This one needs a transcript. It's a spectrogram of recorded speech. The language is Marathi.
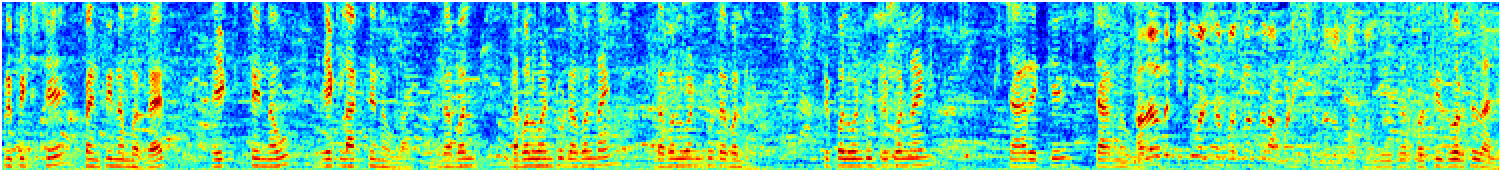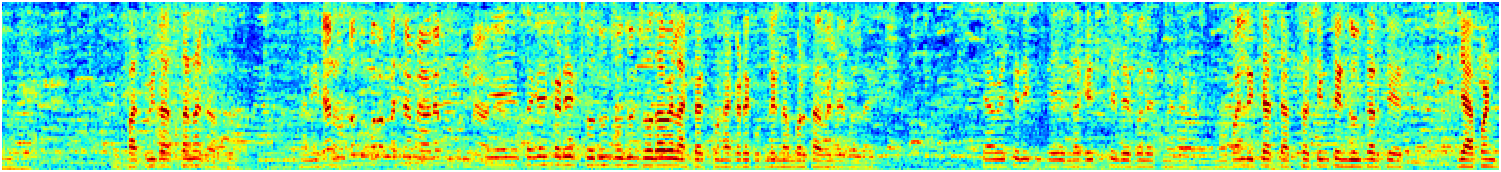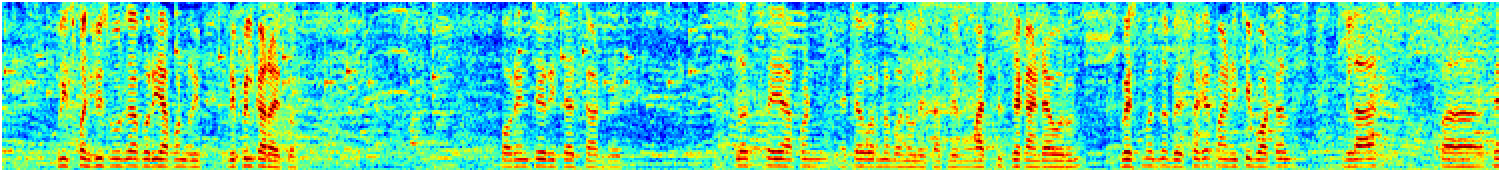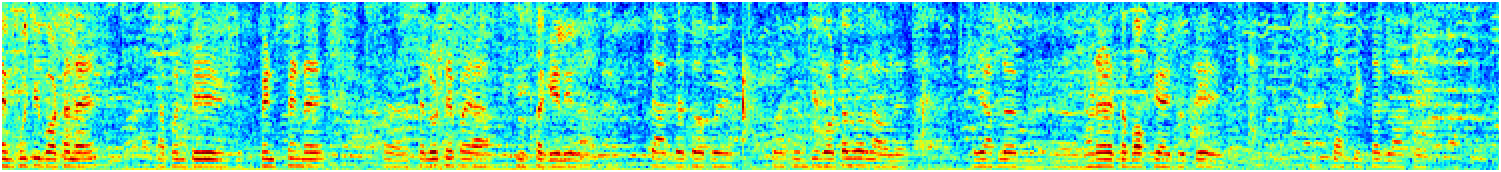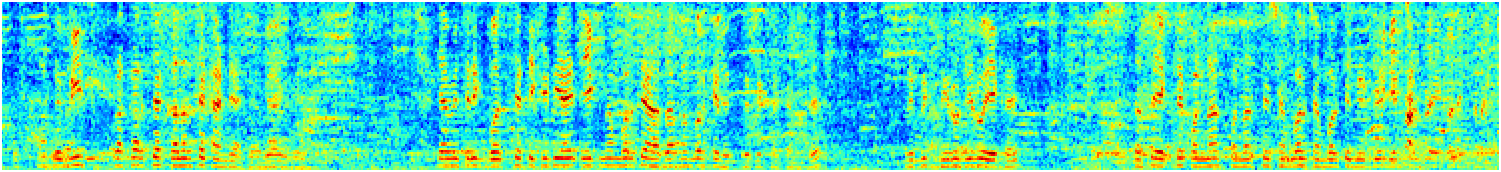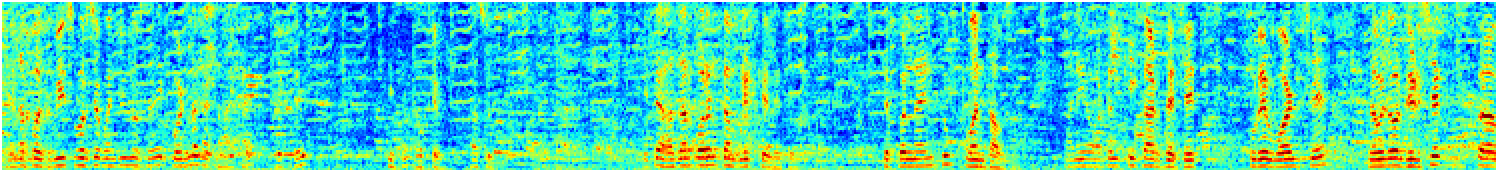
प्रिफिक्सचे फॅन्सी नंबर्स आहेत. एक ते नऊ एक लाख ते नऊ lakh. Double double one two double nine double one two double nine triple one two triple nine चार एक्के चार नऊ. साधारणतः किती वर्षांपासून सर आपण हे छंद जोपासतो? मी तर पस्तीस वर्ष झाली म्हणजे पाचवीत असताना करतो. आणि तुम्हाला कशा मिळाल्या कुठून मिळाल्या? हे सगळीकडे शोधून शोधून शोधावे लागतात. कोणाकडे कुठले नंबर्स अवेलेबल आहेत. त्या व्यतिरिक्त हे लगेजचे लेबल आहेत माझ्याकडे. मोबाईल रिचार्ज आहेत सचिन तेंडुलकरचे आहेत. जे आपण वीस पंचवीस वर्षापूर्वी आपण रिप रिफिल करायचो. फॉरेनचे रिचार्ज कार्ड्स आहेत. प्लस हे आपण ह्याच्यावरनं बनवलेत आपले माचीसच्या कांड्यावरून. वेस्टमधनं भेट सगळ्या पाणीची बॉटल ग्लास शॅम्पूची बॉटल आहे. आपण ते पेन स्टँड आहे. सेलोटेप आहे नुसतं नुसता गेलेला. चहाचा कप आहे. परफ्यूमची बॉटलवर लावलं आहे. हे आपलं घड्याळाचा बॉक्स यायचं ते. प्लास्टिकचा ग्लास आहे. आपले वीस प्रकारच्या कलरच्या कांड्या आहेत वेगवेगळ्या त्या व्यतिरिक्त बसच्या तिकिटी आहेत. एक नंबर ते हजार नंबर केलेत प्रिफिक्स याच्यामध्ये. प्रिफिक्स झिरो झिरो एक आहे. तसे एक ते पन्नास पन्नास ते शंभर शंभरचे दीडशे किती सालचं हे कलेक्शन आहे. याला पस वीस वर्ष पंचवीस वर्ष एक पडलं का खाली काय? तिथे तिथे. ओके. असू. इथे हजारपर्यंत कंप्लीट केले ते. Triple nine two one thousand आणि हॉटेल की कार्ड्स आहेत. ते पुरे वर्ल्डचे जवळजवळ दीडशे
